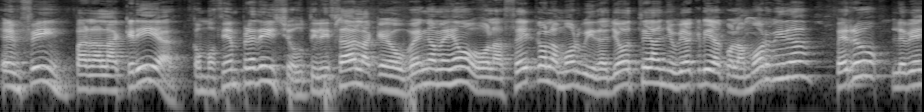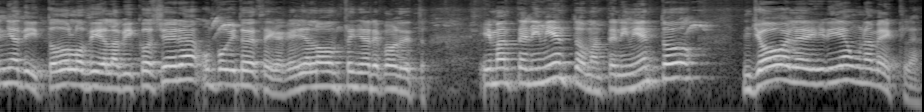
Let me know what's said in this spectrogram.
En fin, para la cría, como siempre he dicho, utilizar la que os venga mejor, o la seca o la mórbida. Yo este año voy a criar con la mórbida, pero le voy a añadir todos los días la bizcochera un poquito de seca, que ya lo enseñaré por esto. Y mantenimiento, mantenimiento, yo elegiría una mezcla.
